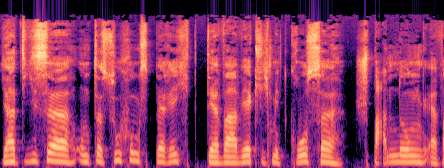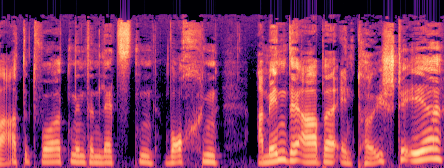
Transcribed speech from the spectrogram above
Ja, dieser Untersuchungsbericht, der war wirklich mit großer Spannung erwartet worden in den letzten Wochen. Am Ende aber enttäuschte er,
